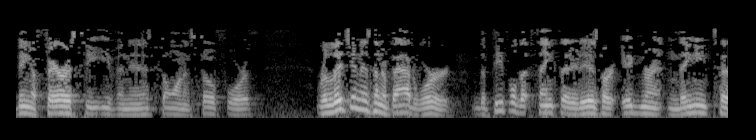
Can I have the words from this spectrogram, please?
being a Pharisee even is, so on and so forth. Religion isn't a bad word. The people that think that it is are ignorant and they need to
